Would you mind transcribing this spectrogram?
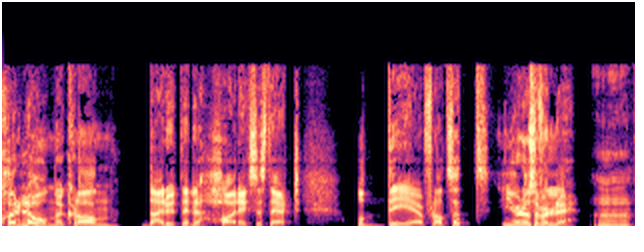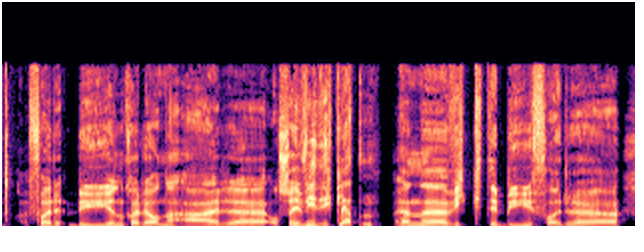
Corleone-klan der ute, eller har eksistert. Og det, Flatseth, gjør det jo selvfølgelig. Mm. For byen Corleone er uh, også i virkeligheten en uh, viktig by for eh,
